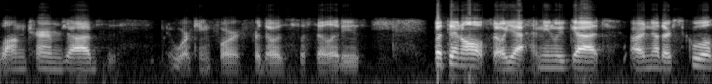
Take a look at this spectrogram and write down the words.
long term jobs working for for those facilities. But then also, yeah, I mean, we've got another school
